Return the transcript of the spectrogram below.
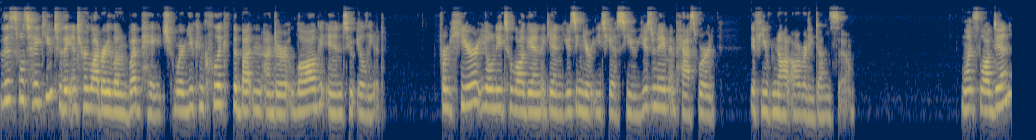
This will take you to the Interlibrary Loan webpage where you can click the button under Log in to ILLiad. From here, you'll need to log in again using your ETSU username and password if you've not already done so. Once logged in,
